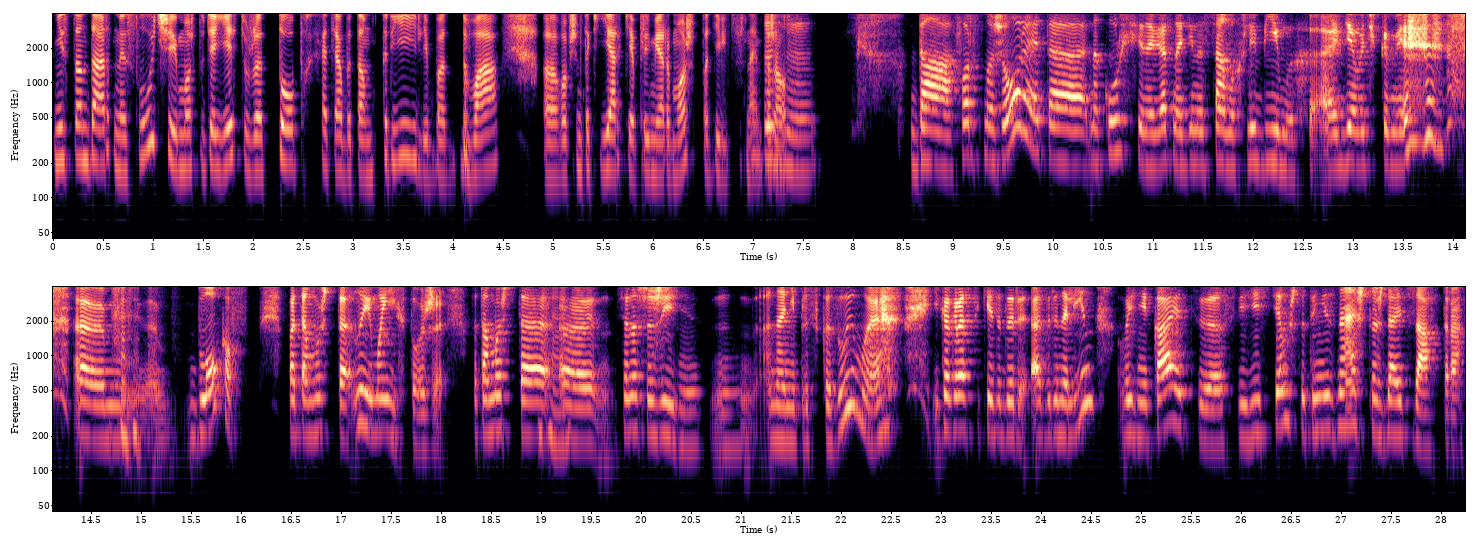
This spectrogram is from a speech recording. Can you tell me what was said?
нестандартные случаи? Может, у тебя есть уже топ хотя бы там три, либо два? Э, в общем, такие яркие примеры. Можешь поделиться с нами, пожалуйста? Да, форс-мажоры — это на курсе, наверное, один из самых любимых э, девочками эм, блоков, потому что, ну и моих тоже, потому что э, вся наша жизнь, она непредсказуемая, и как раз-таки этот адреналин возникает э, в связи с тем, что ты не знаешь, что ждать завтра.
